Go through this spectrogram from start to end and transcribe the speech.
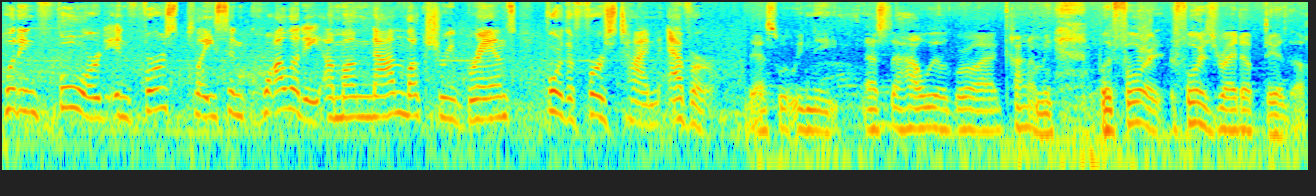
putting Ford in first place in quality among non-luxury brands for the first time ever. That's what we need. That's the how we'll grow our economy. But Ford, Ford's right up there, though.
